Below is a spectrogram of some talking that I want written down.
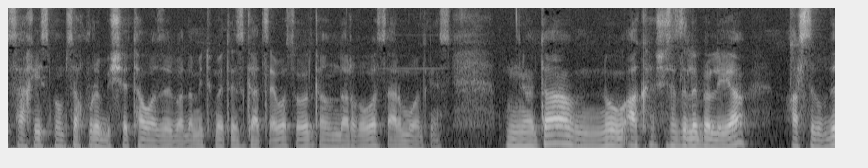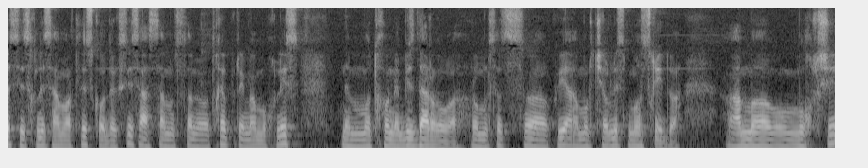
სახის მომსახურების შეთავაზება და მithumetes გაწევა სწორედ კანონდარღვევას წარმოადგენს. და ნუ აქ შესაძლებელია არსებობდეს სისხლის სამართლის კოდექსის 164 პრიმა მუხლის მოთხოვნების დარღვევა, რომელსაც ქვია ამორჩევლის მოსყიდვა. ამ მუხლში,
